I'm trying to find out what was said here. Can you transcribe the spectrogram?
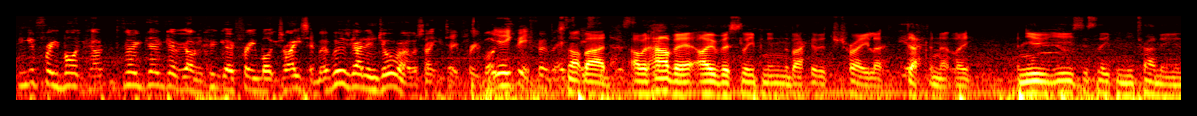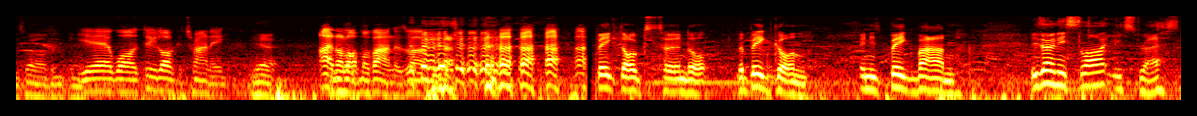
Isn't it? You can get three bike. Don't uh, get me wrong. You could go three bikes racing, but if we was going enduro or something, you take three bikes. Yeah, you can be for, It's not bad. I would have it over sleeping in the back of the trailer, definitely. And you, you used to sleep in your tranny as well, didn't you? Yeah, well, I do like a tranny. Yeah. And I like my van as well. Big dog's turned up. The big gun in his big van. He's only slightly stressed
